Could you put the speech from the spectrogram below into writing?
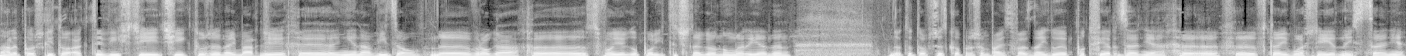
no ale poszli to aktywiści, ci, którzy najbardziej e, nienawidzą e, wroga swojego politycznego numer jeden. No to to wszystko, proszę Państwa, znajduje potwierdzenie e, w, w tej właśnie jednej scenie.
